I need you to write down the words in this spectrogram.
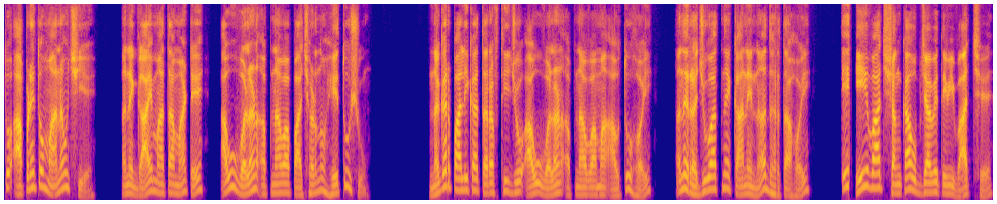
તો આપણે તો માનવ છીએ અને ગાય માતા માટે આવું વલણ અપનાવવા પાછળનો હેતુ શું? નગરપાલિકા તરફથી જો આવું વલણ અપનાવવામાં આવતું હોય અને રજૂઆતને કાને ન ધરતા હોય, એ એ વાત શંકા ઉપજાવે તેવી વાત છે,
